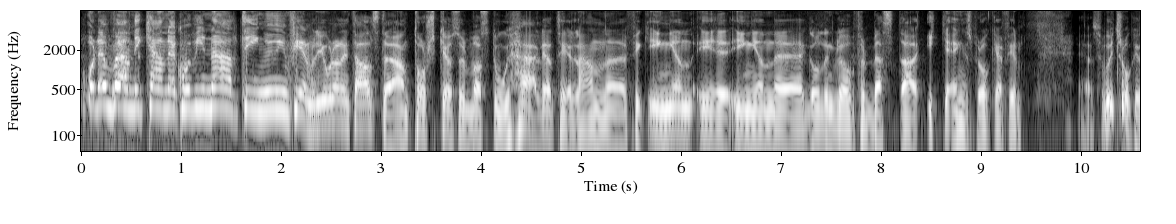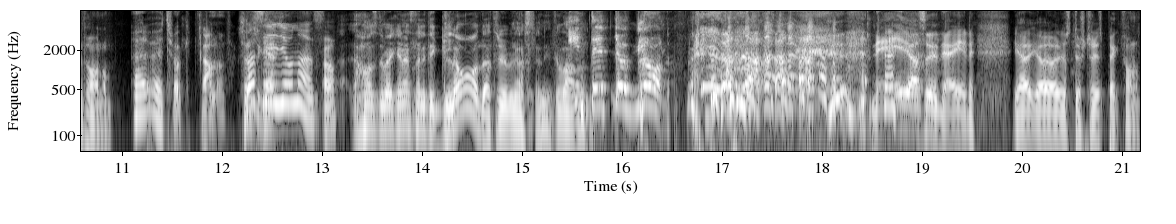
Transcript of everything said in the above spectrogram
Och den vann i Cannes, jag kommer vinna allting med min film. Det gjorde han inte alls det. Han torskade så det bara stod härliga till. Han eh, fick ingen, eh, ingen Golden Globe för bästa icke-engelskspråkiga film. Eh, så det var ju tråkigt för honom. Ja, det var ju tråkigt för honom. Vad säger Jonas? Ja. Hans, du verkar nästan lite glad att Ruben Östlund inte vann. Inte ett dugg glad! nej, alltså nej. Jag, jag har största respekt för honom.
